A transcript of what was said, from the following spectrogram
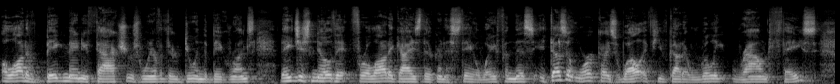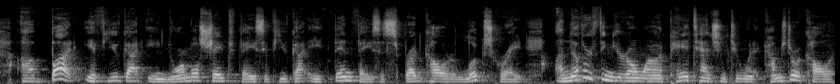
a lot of big manufacturers whenever they're doing the big runs. They just know that for a lot of guys, they're going to stay away from this. It doesn't work as well if you've got a really round face, uh, but if you've got a normal shaped face, if you've got a thin face, a spread collar looks great. Another thing you're going to want to pay attention to when it comes to a collar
